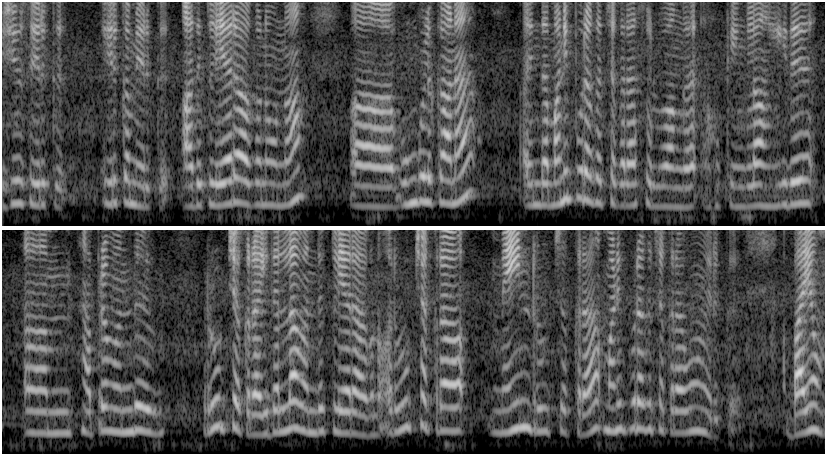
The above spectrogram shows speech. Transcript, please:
இஷ்யூஸ் இருக்குது இறுக்கம் இருக்குது அது கிளியர் ஆகணும்னா உங்களுக்கான இந்த மணிப்பூர் சக்கரா சொல்லுவாங்க ஓகேங்களா? இது அப்புறம் வந்து ரூட் சக்கரா இதெல்லாம் வந்து கிளியர் ஆகணும். Root chakra main root chakra மணிப்பூரக சக்கராவும் இருக்குது பயம்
